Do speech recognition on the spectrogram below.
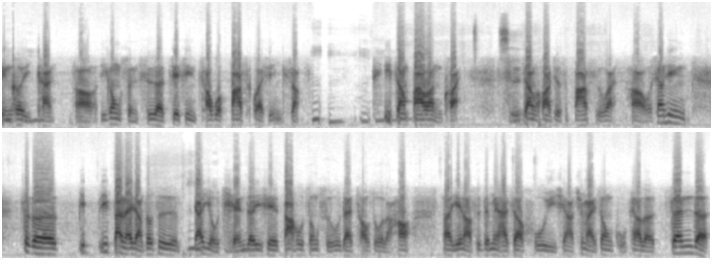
情何以堪啊？一共损失了接近超过八十块钱以上，一张八万块，十张的话就是八十万。好，我相信这个一一般来讲都是比较有钱的一些大户、中实户在操作的哈。那严老师这边还是要呼吁一下，去买这种股票的，真的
